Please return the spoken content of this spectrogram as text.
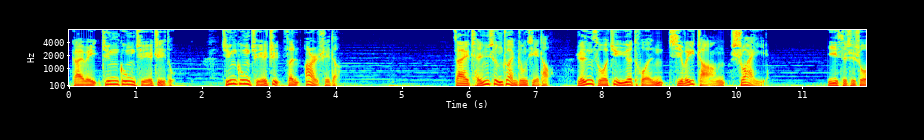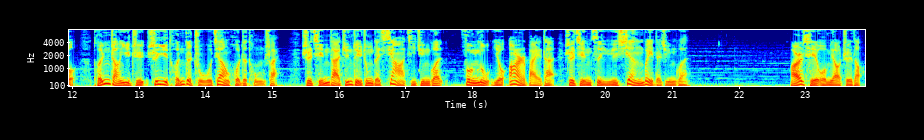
改为军功爵制度。军功爵制分二十等。在《陈胜传》中写道。人所惧曰屯，其为长帅也。意思是说，屯长一职是一屯的主将或者统帅，是秦代军队中的下级军官，俸禄有二百担，是仅次于县尉的军官。而且我们要知道，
